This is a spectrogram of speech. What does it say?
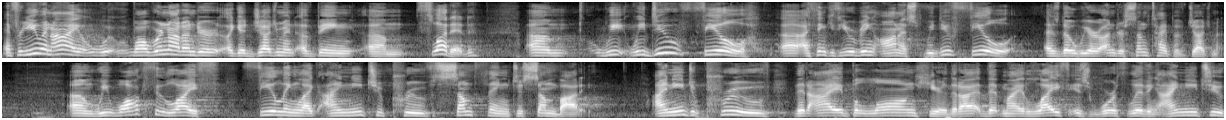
And for you and I, while we're not under like a judgment of being um, flooded, um, we, we do feel, uh, I think if you were being honest, we do feel as though we are under some type of judgment. Um, we walk through life feeling like I need to prove something to somebody. I need to prove that I belong here, that, I, that my life is worth living. I need, to,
